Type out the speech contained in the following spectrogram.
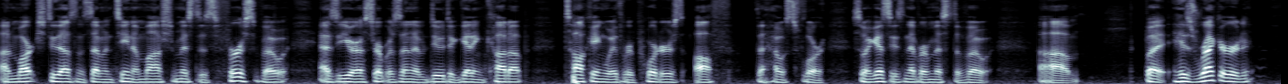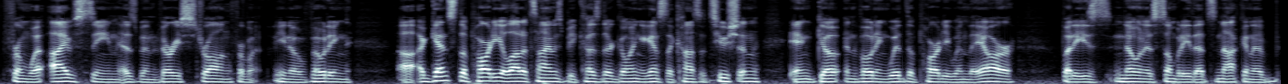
On March 2017, Amash missed his first vote as a U.S. representative due to getting caught up talking with reporters off the House floor. So I guess he's never missed a vote. Um, but his record, from what I've seen, has been very strong from you know voting uh, against the party a lot of times because they're going against the Constitution and go and voting with the party when they are but he's known as somebody that's not going to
